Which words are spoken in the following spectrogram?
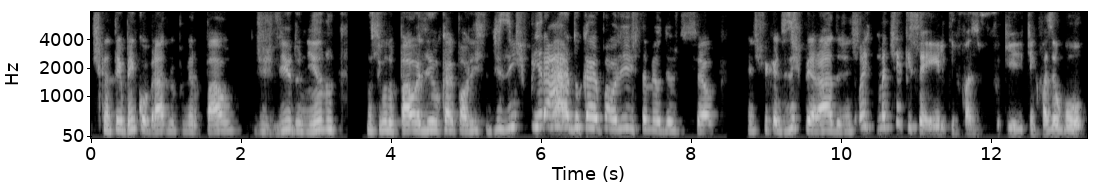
Escanteio bem cobrado no primeiro pau, desvio do Nino. No segundo pau ali, o Caio Paulista, desinspirado Caio Paulista, meu Deus do céu. a gente fica desesperado. Gente... Mas, mas tinha que ser ele que, faz, que tinha que fazer o gol.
